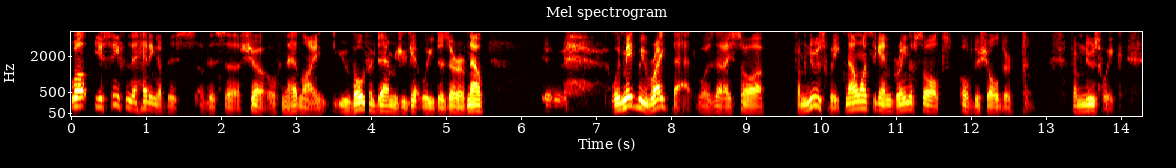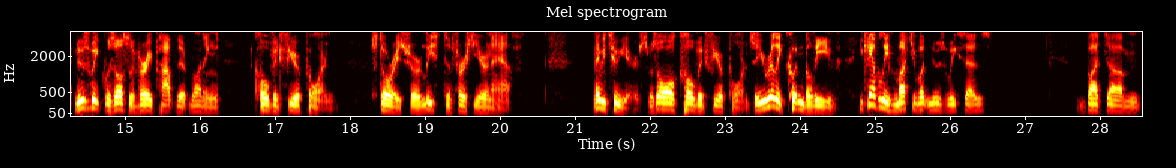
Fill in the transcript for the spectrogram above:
well, you see from the heading of this of this uh, show, from the headline, you vote for Dems, you get what you deserve. Now, what made me write that was that I saw from Newsweek. Now, once again, grain of salt over the shoulder from Newsweek. Newsweek was also very popular at running COVID fear porn stories for at least the first year and a half, maybe two years. It was all COVID fear porn. So you really couldn't believe, you can't believe much of what Newsweek says, but um,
